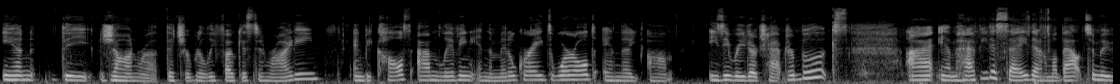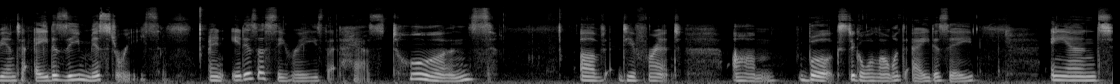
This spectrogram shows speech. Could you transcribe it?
in the genre that you're really focused in writing. And because I'm living in the middle grades world and the um, easy reader chapter books, I am happy to say that I'm about to move into A to Z Mysteries. And it is a series that has tons of different um, books to go along with A to Z. And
